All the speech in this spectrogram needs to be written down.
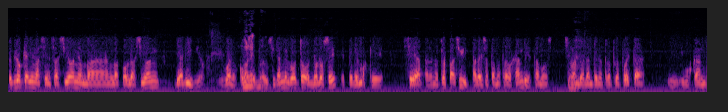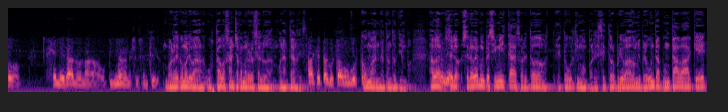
yo creo que hay una sensación en la, en la población de alivio. Y bueno cómo se producirán el voto no lo sé esperemos que sea para nuestro espacio y para eso estamos trabajando y estamos llevando adelante nuestra propuesta y, y buscando generar una opinión en ese sentido. Borde, ¿cómo le va? Gustavo Sánchez Romero lo saluda. Buenas tardes. Ah, ¿qué tal Gustavo? Un gusto. ¿Cómo anda tanto tiempo? A ver, se lo, se lo ve muy pesimista, sobre todo esto último por el sector privado. Mi pregunta apuntaba a que,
